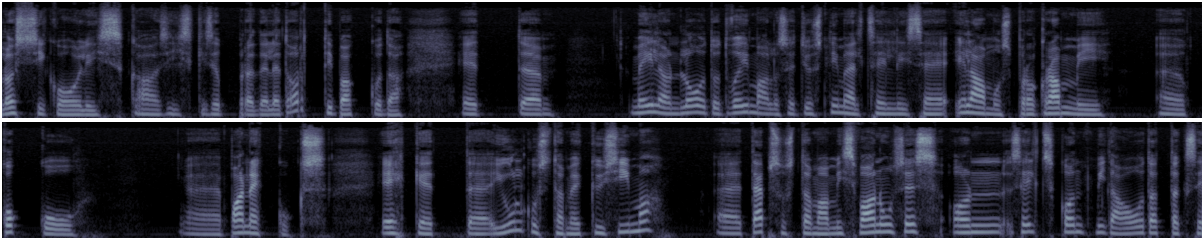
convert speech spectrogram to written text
lossikoolis ka siiski sõpradele torti pakkuda, et äh, meil on loodud võimalused just nimelt sellise elamusprogrammi äh, kokku panekuks. Ehk et julgustame küsima täpsustama, mis vanuses on seltskond, mida oodatakse,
